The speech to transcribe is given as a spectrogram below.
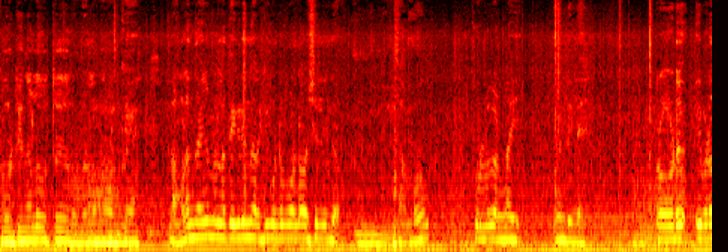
തോട്ടിൽ നിന്നുള്ള ഒത്ത്. ഓക്കെ. നമ്മളെന്തായാലും വെള്ളത്തേക്ക് ഇറക്കി കൊണ്ടുപോകേണ്ട ആവശ്യമില്ലല്ലോ. സംഭവം ഫുള്ള് വെള്ളമായി. കണ്ടില്ലേ? റോഡ് ഇവിടെ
